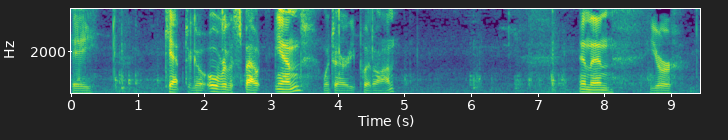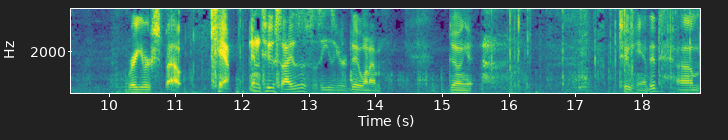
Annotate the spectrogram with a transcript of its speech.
A cap to go over the spout end which I already put on. And then your regular spout cap in two sizes. Is easier to do when I'm doing it two-handed. Um,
